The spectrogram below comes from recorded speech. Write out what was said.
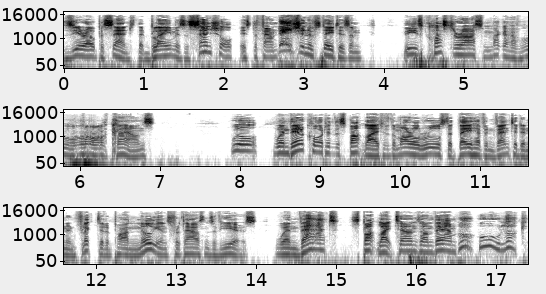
0% that blame is essential is the foundation of statism. These cluster ass mega clowns will, when they're caught in the spotlight of the moral rules that they have invented and inflicted upon millions for thousands of years, when that spotlight turns on them, oh, look,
